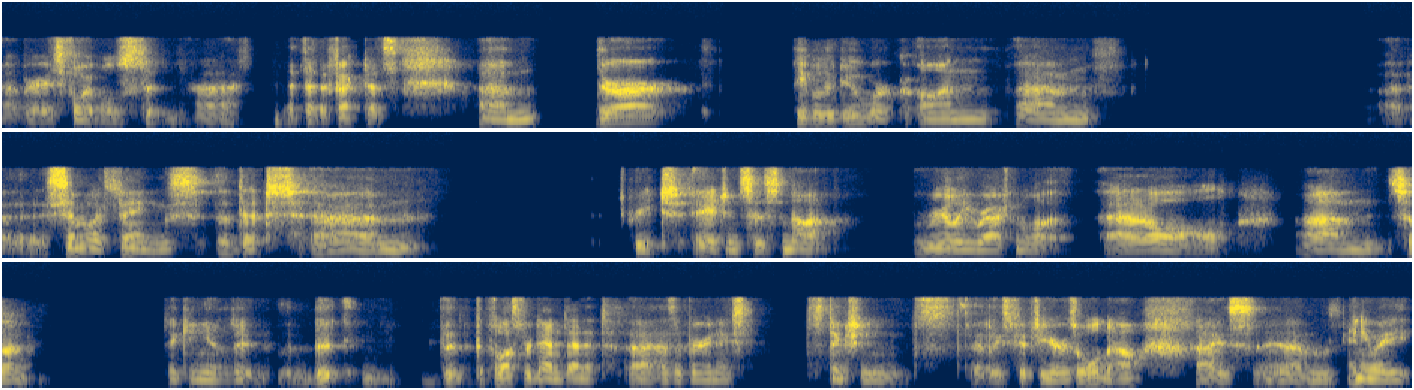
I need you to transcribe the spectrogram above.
uh, various foibles that, uh, that, affect us. Um, there are people who do work on um, uh, similar things that um, treat agents as not really rational at all. Um, so I'm thinking, you know, the the, the, the philosopher Dan Dennett uh, has a very nice distinction. It's at least 50 years old now. Uh, um, anyway,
